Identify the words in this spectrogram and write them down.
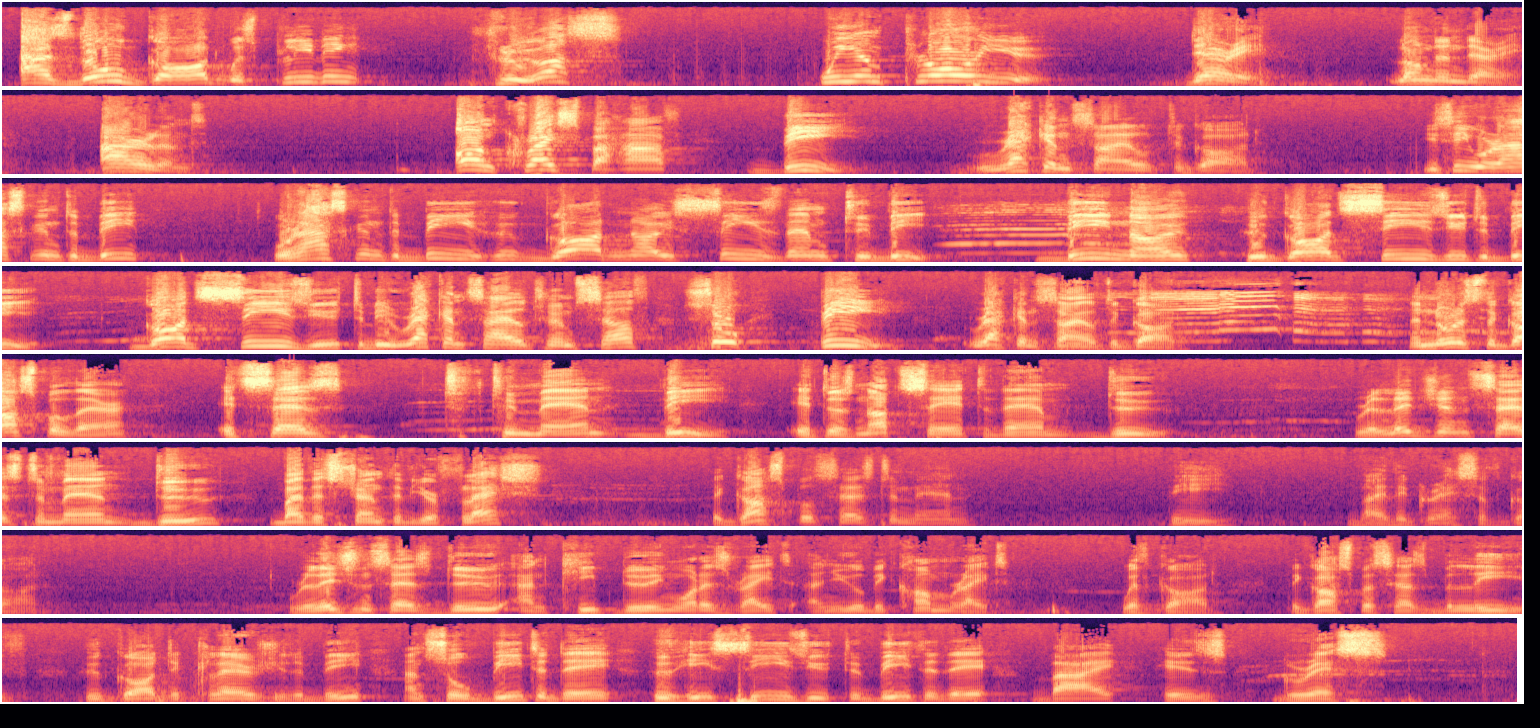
As though God was pleading through us we implore you, Derry, Londonderry, Ireland, on Christ's behalf, be reconciled to God. You see, we're asking them to be. We're asking them to be who God now sees them to be. Be now who God sees you to be. God sees you to be reconciled to Himself, so be reconciled to God. And notice the gospel there. It says, to, men, be. It does not say to them, do. Religion says to men, do by the strength of your flesh. The gospel says to men, be by the grace of God. Religion says, do and keep doing what is right, and you'll become right with God. The gospel says, believe who God declares you to be, and so be today who He sees you to be today by His grace.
